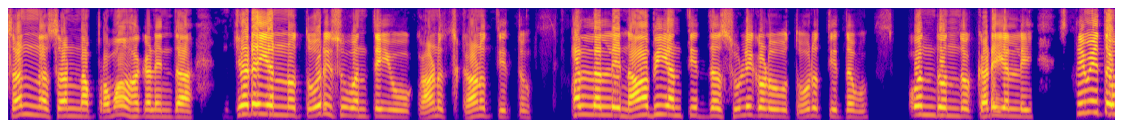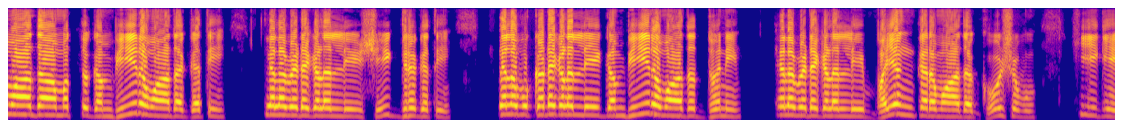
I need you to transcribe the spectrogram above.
ಸಣ್ಣ ಸಣ್ಣ ಪ್ರವಾಹಗಳಿಂದ ಜಡೆಯನ್ನು ತೋರಿಸುವಂತೆಯೂ ಕಾಣು, ಕಾಣುತ್ತಿತ್ತು. ಅಲ್ಲಲ್ಲಿ ನಾಭಿ ಅಂತಿದ್ದ ಸುಳಿಗಳು ತೋರುತ್ತಿದ್ದವು. ಒಂದೊಂದು ಕಡೆಯಲ್ಲಿ ಸ್ಥಿಮಿತವಾದ ಮತ್ತು ಗಂಭೀರವಾದ ಗತಿ, ಕೆಲವೆಡೆಗಳಲ್ಲಿ ಶೀಘ್ರಗತಿ, ಕೆಲವು ಕಡೆಗಳಲ್ಲಿ ಗಂಭೀರವಾದ ಧ್ವನಿ, ಕೆಲವೆಡೆಗಳಲ್ಲಿ ಭಯಂಕರವಾದ ಘೋಷವು ಹೀಗೆ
